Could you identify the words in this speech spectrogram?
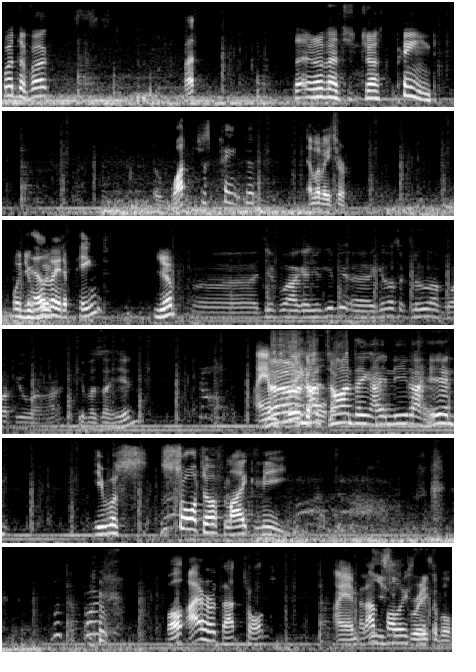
What the fuck? What? The elevator just pinged. The what just painted? Elevator. When The you elevator pinged? Yep. Uh, Jifbua, can you give you uh, give us a clue of what you are? Give us a hint. I am no, breakable. not taunting. I need a hint. He was sort of like me. What the fuck? Well, I heard that taunt. I am And I'm easily breakable.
